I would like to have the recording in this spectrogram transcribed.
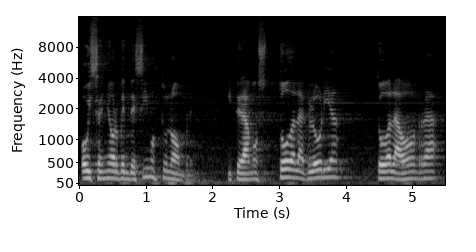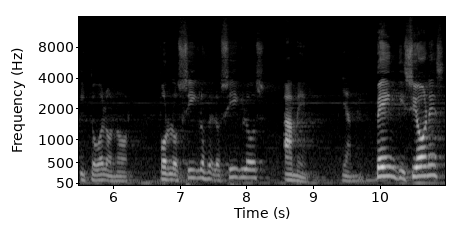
Hoy, Señor, bendecimos tu nombre y te damos toda la gloria, toda la honra y todo el honor. Por los siglos de los siglos. Amén y amén. Bendiciones.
